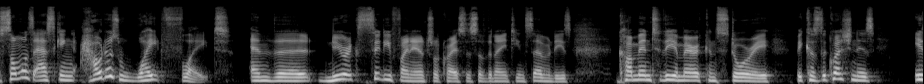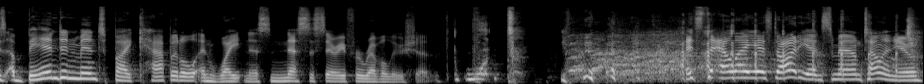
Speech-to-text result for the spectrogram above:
Someone's asking, how does white flight and the New York City financial crisis of the 1970s come into the American story? Because the question is, is abandonment by capital and whiteness necessary for revolution? What? It's the LAist audience, man. I'm telling you.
